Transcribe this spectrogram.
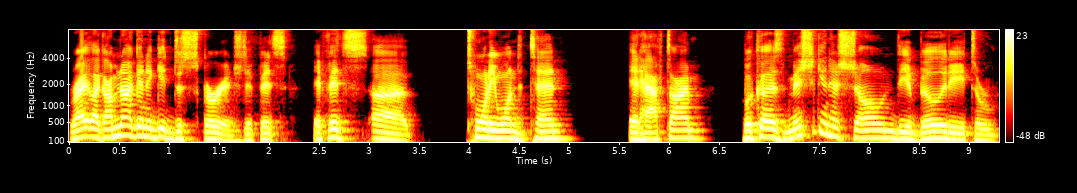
right? Like I'm not to get discouraged if it's if it's uh 21 to 10 at halftime because Michigan has shown the ability to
